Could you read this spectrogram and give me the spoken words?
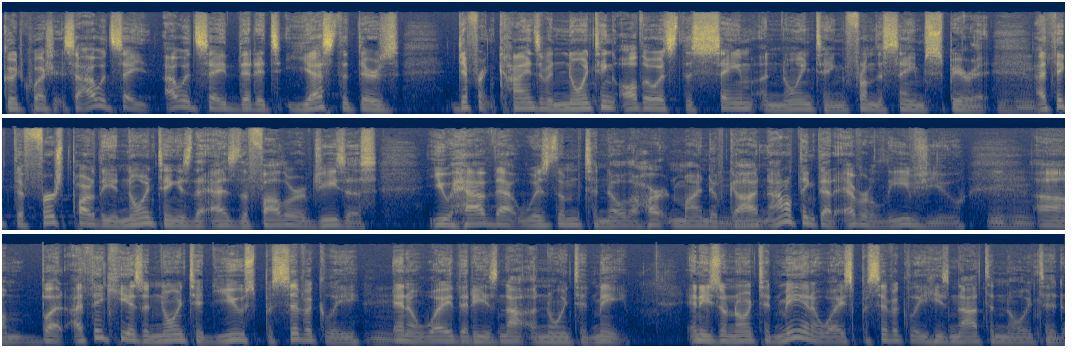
good question. So I would say I would say that it's yes that there's different kinds of anointing, although it's the same anointing from the same spirit. Mm-hmm. I think the first part of the anointing is that as the follower of Jesus, you have that wisdom to know the heart and mind of mm-hmm. God, and I don't think that ever leaves you. Mm-hmm. Um, but I think He has anointed you specifically mm. in a way that He has not anointed me. And he's anointed me in a way specifically he's not anointed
